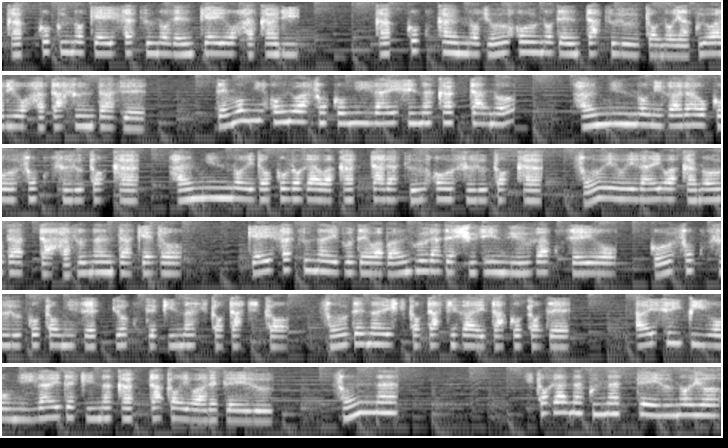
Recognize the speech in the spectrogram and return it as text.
各国の警察の連携を図り、各国間の情報の伝達ルートの役割を果たすんだぜ。でも日本はそこに依頼しなかったの？犯人の身柄を拘束するとか、犯人の居所が分かったら通報するとか、そういう依頼は可能だったはずなんだけど、警察内部ではバングラデシュ人留学生を拘束することに積極的な人たちと、そうでない人たちがいたことで、ICPO に依頼できなかったと言われている。そんな、人が亡くなっているのよ。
